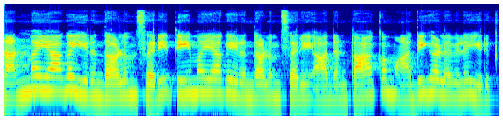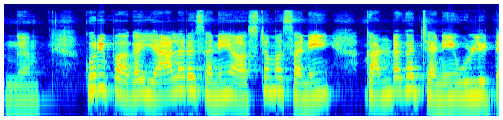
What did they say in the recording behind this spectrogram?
நன்மையாக இருந்தாலும் சரி தீமையாக இருந்தாலும் சரி அதன் தாக்கம் அதிக அளவில் இருக்குங்க. குறிப்பாக ஏழரை சனி அஷ்டம சனி கண்டக சனி உள்ளிட்ட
